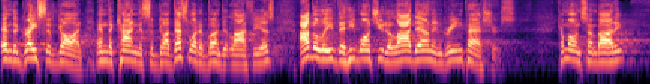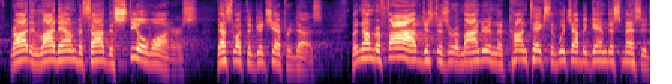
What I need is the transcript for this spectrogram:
and the grace of God and the kindness of God. That's what abundant life is. I believe that He wants you to lie down in green pastures. Come on, somebody, right? And lie down beside the still waters. That's what the Good Shepherd does. But number five, just as a reminder in the context of which I began this message,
